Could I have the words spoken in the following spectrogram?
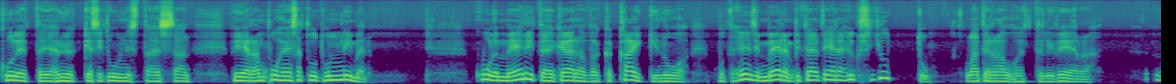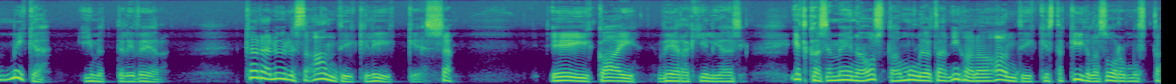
Kuljettaja nyökkäsi tunnistaessaan Veeran puheessa tutun nimen. Kuulemme erittäin käydä vaikka kaikki nuo, mutta ensin meidän pitää tehdä yksi juttu, Late rauhoitteli Veera. Mikä? ihmetteli Veera. Käydään yhdessä antiikkiliikkeessä. Ei kai, Veera kiljaisi. Etkä se meinaa ostaa mulle jotain ihanaa antiikkista kihlasormusta,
